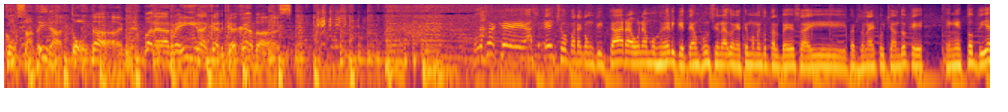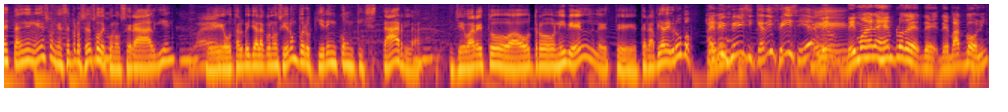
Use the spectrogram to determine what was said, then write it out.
Gozadera total para reír a carcajadas. Cosas que has hecho para conquistar a una mujer y que te han funcionado en este momento. Tal vez hay personas escuchando que en estos días están en eso, en ese proceso de conocer a alguien, eh, o tal vez ya la conocieron, pero quieren conquistarla, llevar esto a otro nivel, este, terapia de grupo. Qué difícil, qué difícil, ¿eh? Vi- Vimos el ejemplo de, de- de Bad Bunny,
